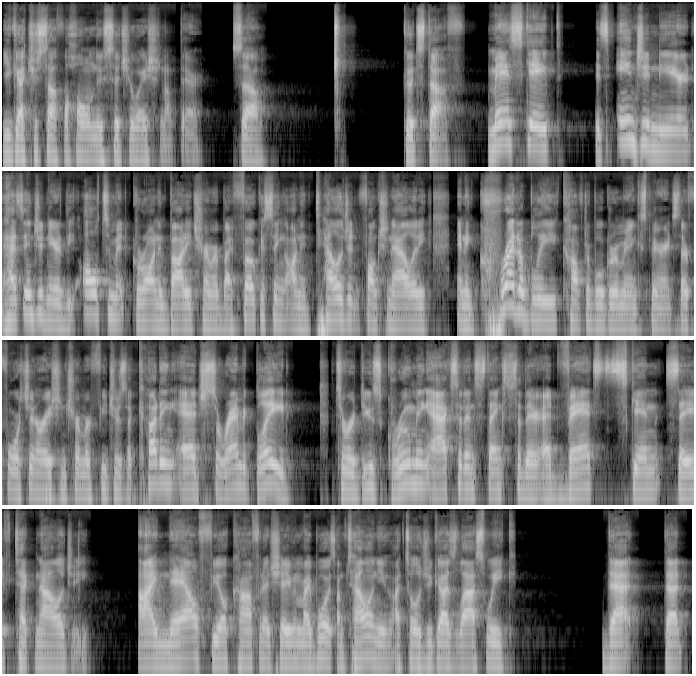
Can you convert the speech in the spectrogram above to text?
you got yourself a whole new situation up there. So, good stuff. Manscaped is engineered has engineered the ultimate groin and body trimmer by focusing on intelligent functionality and incredibly comfortable grooming experience. Their fourth generation trimmer features a cutting edge ceramic blade to reduce grooming accidents thanks to their advanced skin safe technology. I now feel confident shaving my boys. I'm telling you, I told you guys last week that that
